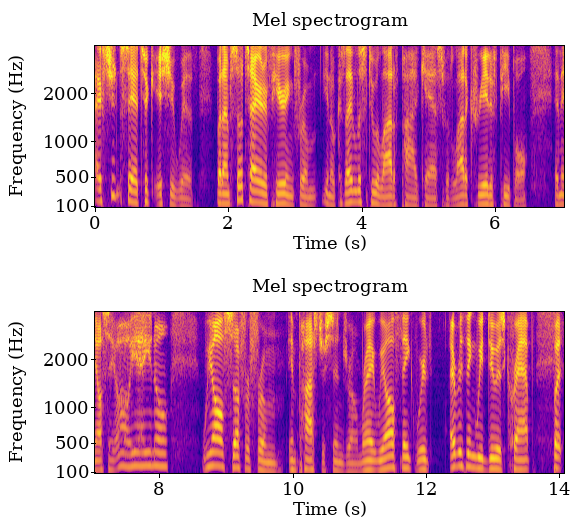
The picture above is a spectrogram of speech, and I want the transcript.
I shouldn't say I took issue with, but I'm so tired of hearing from you know because I listen to a lot of podcasts with a lot of creative people, and they all say, "Oh yeah, you know, we all suffer from imposter syndrome, right? We all think we're everything we do is crap, but."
